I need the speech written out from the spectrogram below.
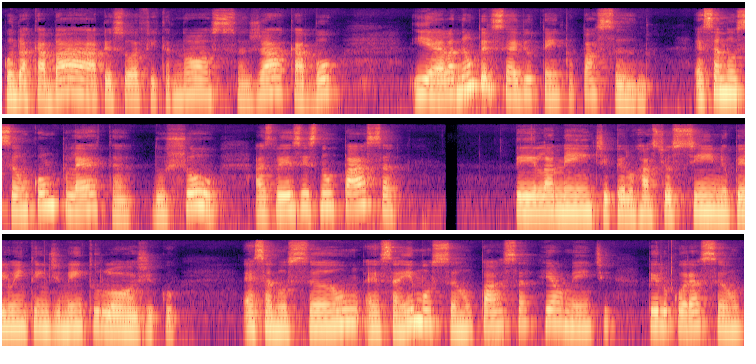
Quando acabar, a pessoa fica, nossa, já acabou? E ela não percebe o tempo passando. Essa noção completa do show às vezes não passa pela mente, pelo raciocínio, pelo entendimento lógico. Essa noção, essa emoção passa realmente pelo coração.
